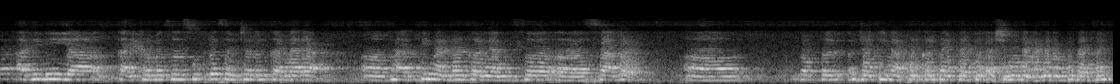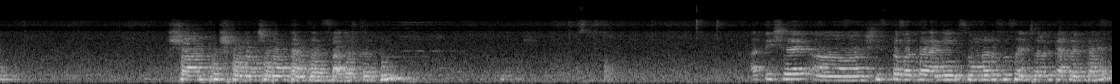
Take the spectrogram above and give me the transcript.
आधी मी या कार्यक्रमाचं सूत्रसंचालन करणाऱ्या भारती मांडळकर यांचं स्वागत डॉक्टर ज्योती नागपूरकर ताई करतील अशी मी त्यांना विनंती करते. शाल पुष्पगुच्छने त्यांचं स्वागत करतील अतिशय शिस्तबद्ध आणि सुंदर असं संचालन त्या करीत आहे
